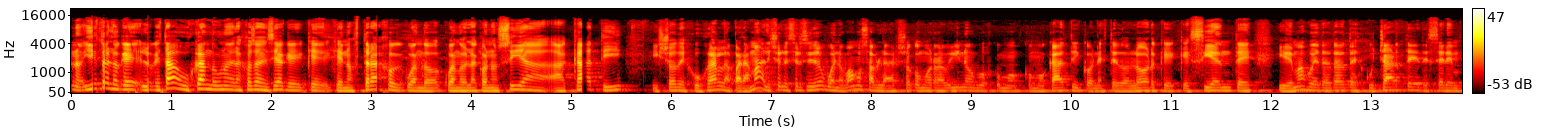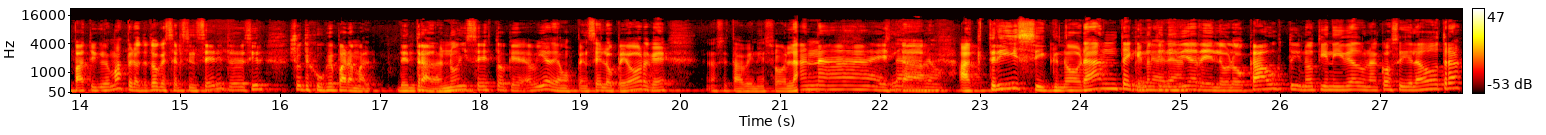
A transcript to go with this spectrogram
Bueno, y esto es lo que, lo que estaba buscando, una de las cosas que decía que, que, nos trajo, que cuando, cuando la conocía a Katy y yo de juzgarla para mal, y yo le decía, bueno, vamos a hablar, yo como rabino, vos como, como Katy, con este dolor que, que siente y demás, voy a tratar de escucharte, de ser empático y demás, pero te tengo que ser sincero y te voy a decir, yo te juzgué para mal, de entrada, no hice esto que había, digamos, pensé lo peor, que no sé, esta venezolana, esta actriz ignorante que no tiene idea del holocausto y no tiene idea de una cosa y de la otra.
